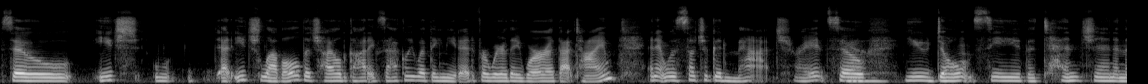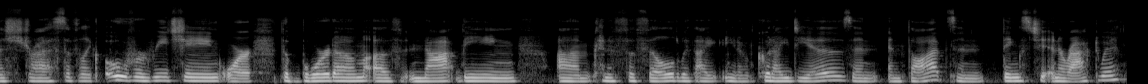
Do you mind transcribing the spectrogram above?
So each at each level, the child got exactly what they needed for where they were at that time, and it was such a good match, right? So you don't see the tension and the stress of like overreaching or the boredom of not being um, kind of fulfilled with I you know good ideas and and thoughts and things to interact with.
